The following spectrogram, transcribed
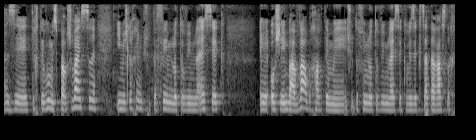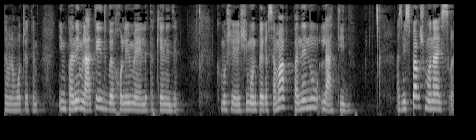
אז uh, תכתבו מספר 17, אם יש לכם שותפים לא טובים לעסק, uh, או שאם בעבר בחרתם uh, שותפים לא טובים לעסק וזה קצת הרס לכם, למרות שאתם עם פנים לעתיד ויכולים uh, לתקן את זה. כמו ששמעון פרס אמר, פנינו לעתיד. אז מספר 18,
